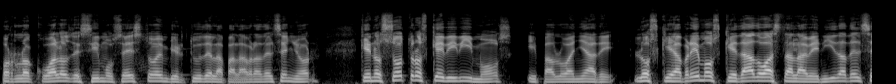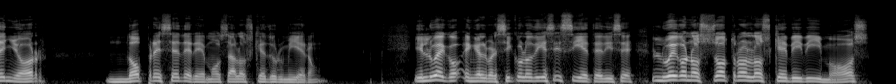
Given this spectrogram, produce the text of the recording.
por lo cual os decimos esto en virtud de la palabra del Señor, que nosotros que vivimos, y Pablo añade, los que habremos quedado hasta la venida del Señor, no precederemos a los que durmieron. Y luego en el versículo 17 dice, luego nosotros los que vivimos,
